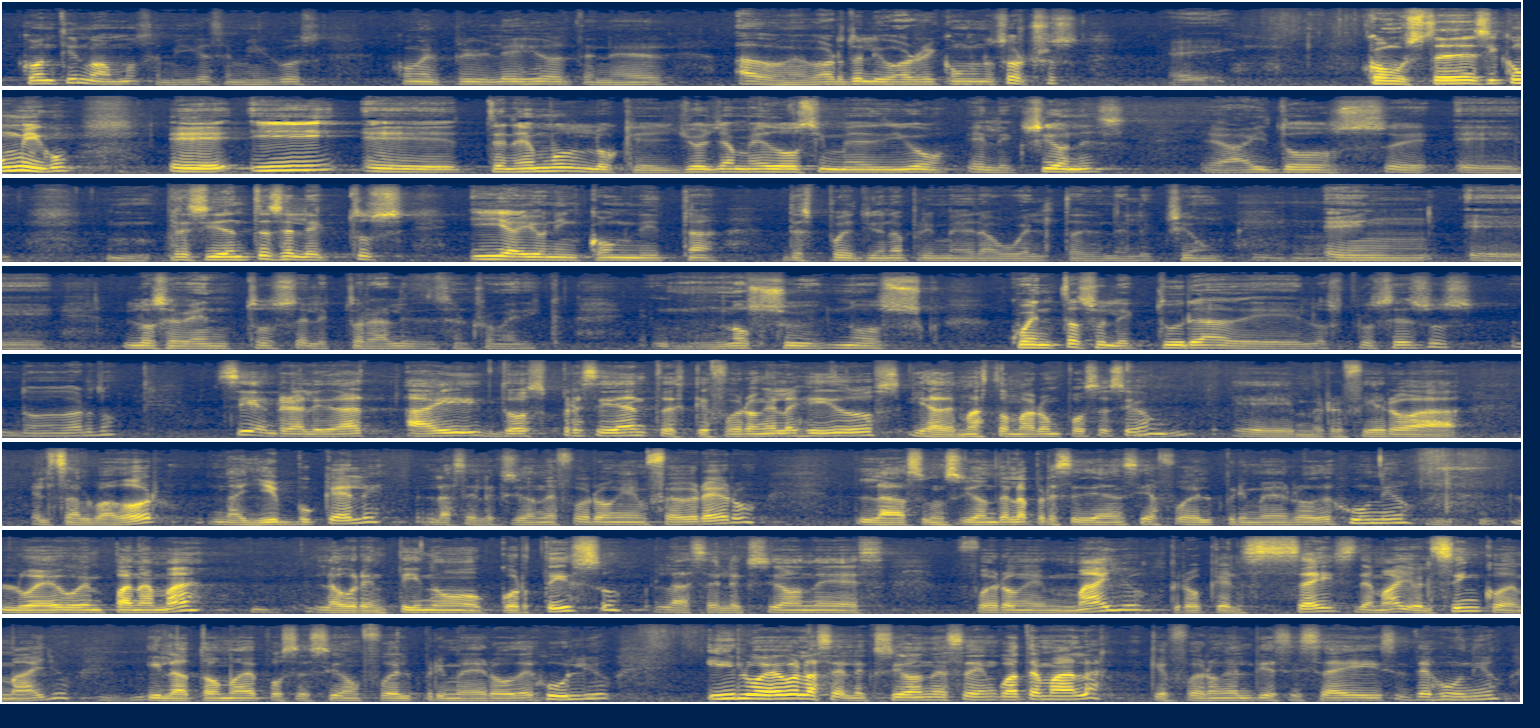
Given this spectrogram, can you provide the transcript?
Continuamos, amigas y amigos, con el privilegio de tener a don Eduardo Olivarri con nosotros, eh, con ustedes y conmigo, eh, y tenemos lo que yo llamé dos y medio elecciones. Eh, hay dos presidentes electos y hay una incógnita después de una primera vuelta de una elección en los eventos electorales de Centroamérica. Nos, ¿Nos cuenta su lectura de los procesos, don Eduardo? Sí, en realidad hay dos presidentes que fueron elegidos y además tomaron posesión. me refiero a el Salvador, Nayib Bukele, las elecciones fueron en febrero, la asunción de la presidencia fue el primero de junio, luego en Panamá, Laurentino Cortizo, las elecciones fueron en mayo, creo que el 6 de mayo, el 5 de mayo, y la toma de posesión fue el primero de julio, y luego las elecciones en Guatemala, que fueron el 16 de junio,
